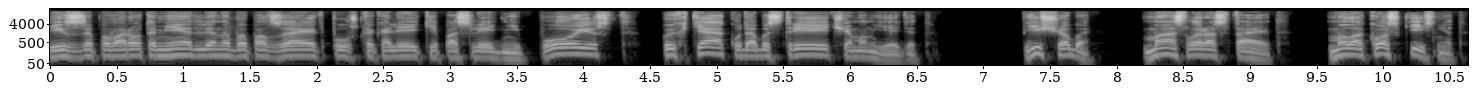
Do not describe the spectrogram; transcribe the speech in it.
Из-за поворота медленно выползает по узкоколейке последний поезд, пыхтя куда быстрее, чем он едет. Еще бы, масло растает, молоко скиснет.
